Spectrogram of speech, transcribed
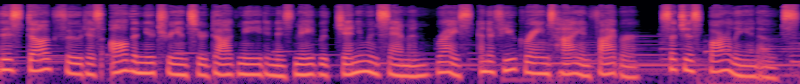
This dog food has all the nutrients your dog need and is made with genuine salmon, rice, and a few grains high in fiber, such as barley and oats.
